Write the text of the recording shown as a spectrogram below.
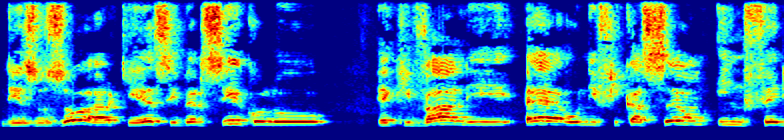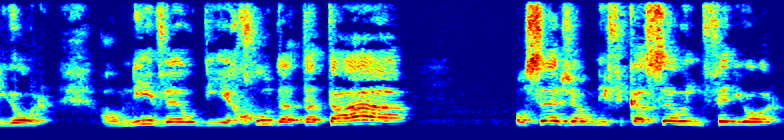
Diz o Zohar que esse versículo equivale é unificação inferior ao nível de Yehuda Tata'a, ou seja, unificação inferior.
